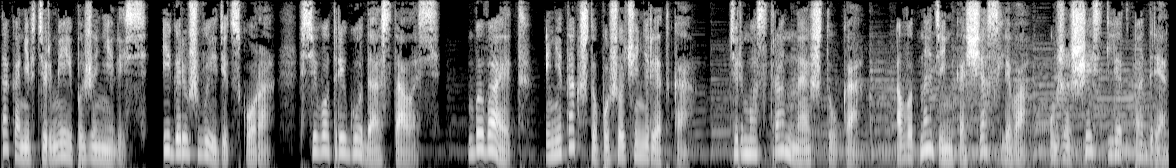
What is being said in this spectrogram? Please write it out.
Так они в тюрьме и поженились. Игорь уж выйдет скоро. Всего три года осталось. Бывает. И не так, чтоб уж очень редко. Тюрьма странная штука. А вот Наденька счастлива уже шесть лет подряд.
